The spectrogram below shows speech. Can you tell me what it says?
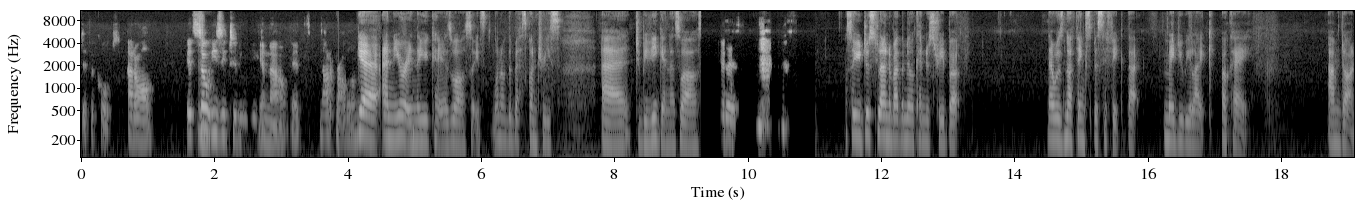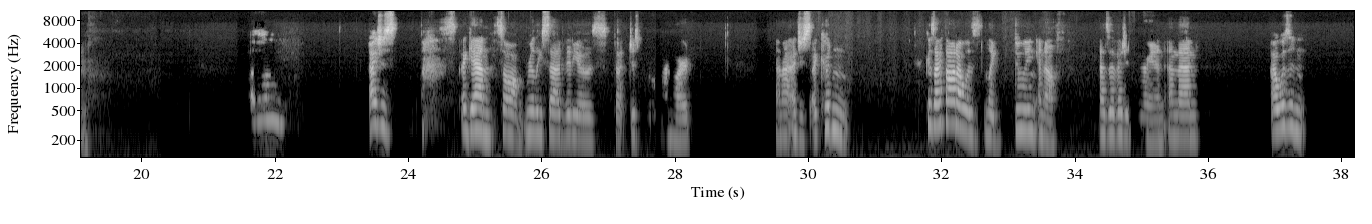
difficult at all. It's so easy to be vegan now. It's not a problem. yeah, and you're in the UK as well, so it's one of the best countries uh, to be vegan as well. It is. So you just learned about the milk industry, but there was nothing specific that made you be like, okay, I'm done. Um, I just again saw really sad videos that just broke my heart, and I, I just I couldn't because I thought I was like doing enough as a vegetarian, and then I wasn't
